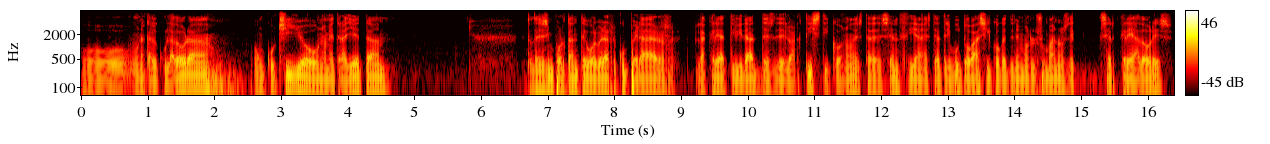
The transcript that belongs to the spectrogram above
o una calculadora, o un cuchillo, o una metralleta. Entonces es importante volver a recuperar la creatividad desde lo artístico, ¿no? esta esencia, este atributo básico que tenemos los humanos de ser creadores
